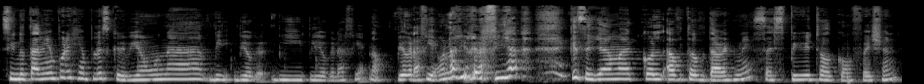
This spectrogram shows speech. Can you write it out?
sino también, por ejemplo, escribió una bibliografía, no, biografía, una biografía que se llama Call Out of Darkness, A Spiritual Confession.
